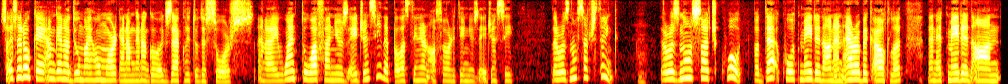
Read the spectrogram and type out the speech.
So I said, okay, I'm going to do my homework and I'm going to go exactly to the source. And I went to Wafa News Agency, the Palestinian Authority news agency. There was no such thing. There was no such quote, but that quote made it on an Arabic outlet, then it made it on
